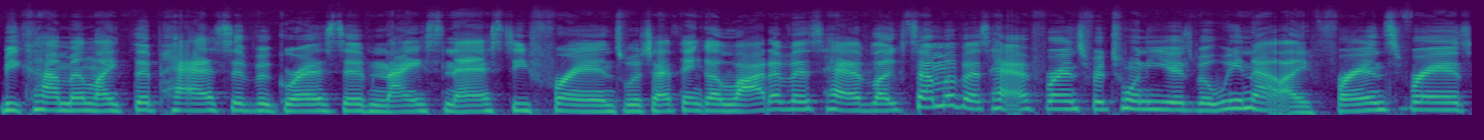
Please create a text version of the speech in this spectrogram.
becoming like the passive aggressive nice nasty friends which i think a lot of us have like some of us have friends for 20 years but we not like friends friends.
